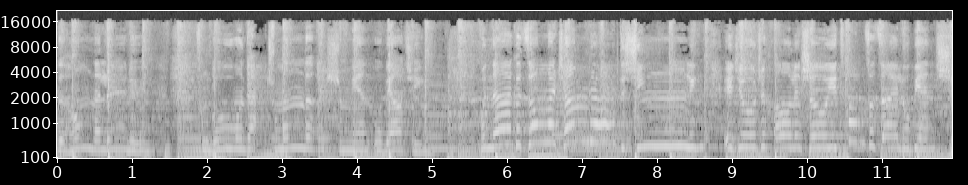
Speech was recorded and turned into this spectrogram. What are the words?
个红男绿女，从不忘带出门的是面无表情。我那个总爱唱歌的心灵，也就只好两手一摊，坐在路边休。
